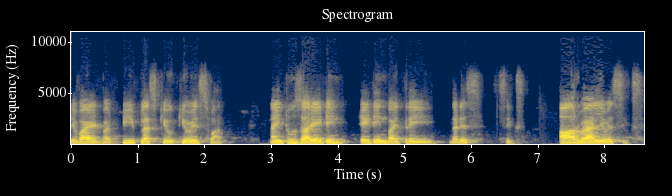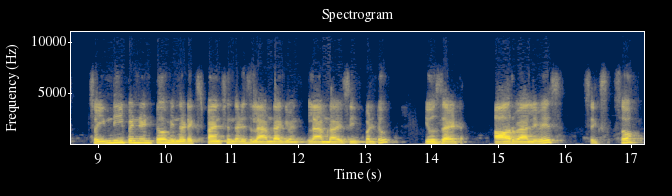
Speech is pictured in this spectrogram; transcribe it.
divided by P plus Q. Q is 1. 9 2s are 18. 18 by 3, that is 6. R value is 6. So independent term in that expansion, that is lambda given. Lambda is equal to, use that R value is 6. So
